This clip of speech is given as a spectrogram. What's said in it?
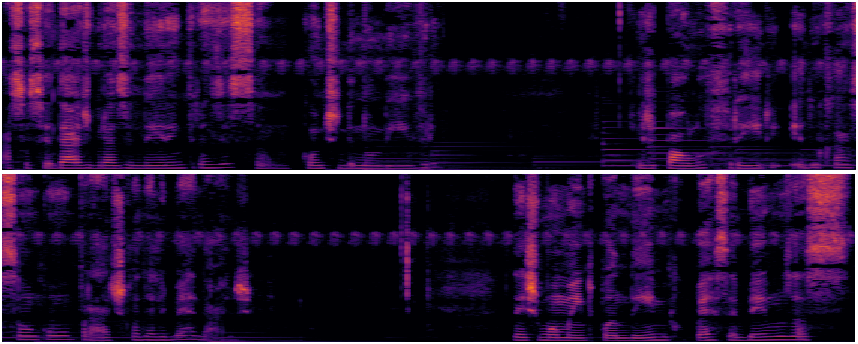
A Sociedade Brasileira em Transição, contido no livro de Paulo Freire, Educação como Prática da Liberdade. Neste momento pandêmico, percebemos as,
